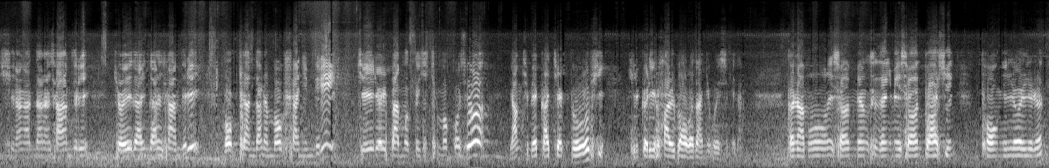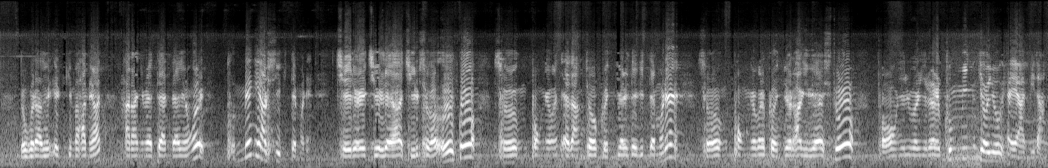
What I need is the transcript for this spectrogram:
신앙한다는 사람들이 교회 다닌다는 사람들이 목회한다는 목사님들이 죄를 밥 먹듯이 처먹고서 양심의 가책도 없이 길거리 활보하고 다니고 있습니다. 그나무 선명 선생님이 선포하신 통일 원리는 누구라도 읽기만 하면 하나님에 대한 내용을 분명히 알 수 있기 때문에 죄를 지을래야 지을 수가 없고 성폭력은 애당초 근절되기 때문에 성폭력을 근절하기 위해서도 통일 원리를 국민 교육해야 합니다.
